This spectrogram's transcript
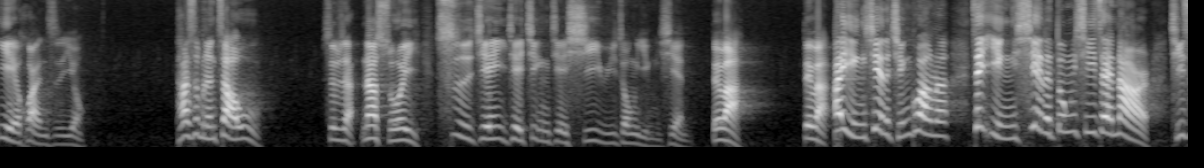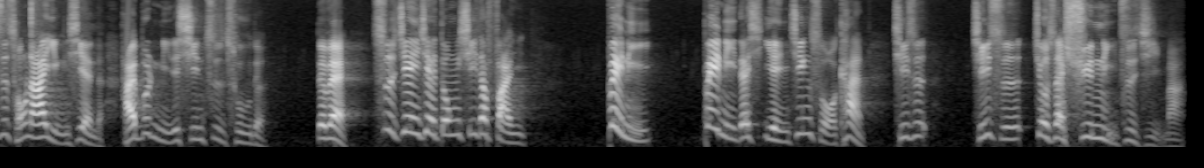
业幻之用，它是不是能造物？是不是？那所以世间一切境界，悉于中隐现。对吧？对吧？而引线的情况呢？这引线的东西在那儿，其实从哪引线的？还不是你的心自出的，对不对？世间一切东西，它反被你被你的眼睛所看，其实其实就是在熏你自己嘛。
